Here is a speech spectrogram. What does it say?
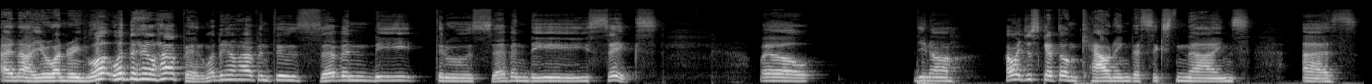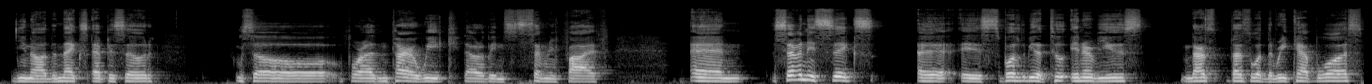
I know, you're wondering, what, what the hell happened? What the hell happened to 70 through 76? Well, you know, I just kept on counting the 69s as, you know, the next episode. So, for an entire week, that would have been 75 and 76 uh, is supposed to be the two interviews. That's that's what the recap was,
